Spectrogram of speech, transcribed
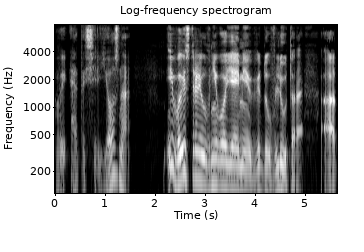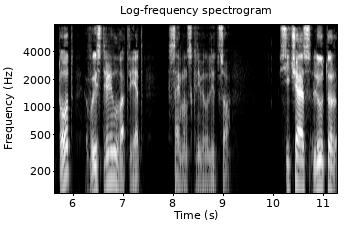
Вы это серьезно? И выстрелил в него, я имею в виду, в Лютера, а тот выстрелил в ответ – Саймон скривил лицо. «Сейчас Лютер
